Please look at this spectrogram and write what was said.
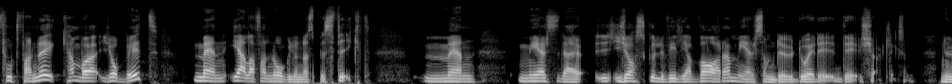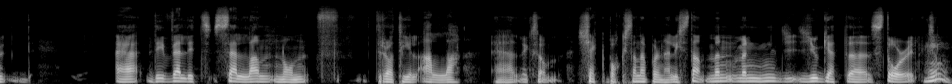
Fortfarande kan vara jobbigt, men i alla fall någorlunda specifikt. Men mer sådär, jag skulle vilja vara mer som du, då är det, det är kört. Liksom. Nu, eh, det är väldigt sällan någon drar till alla eh, liksom, checkboxarna på den här listan, men, men you get the story. Liksom. Mm.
